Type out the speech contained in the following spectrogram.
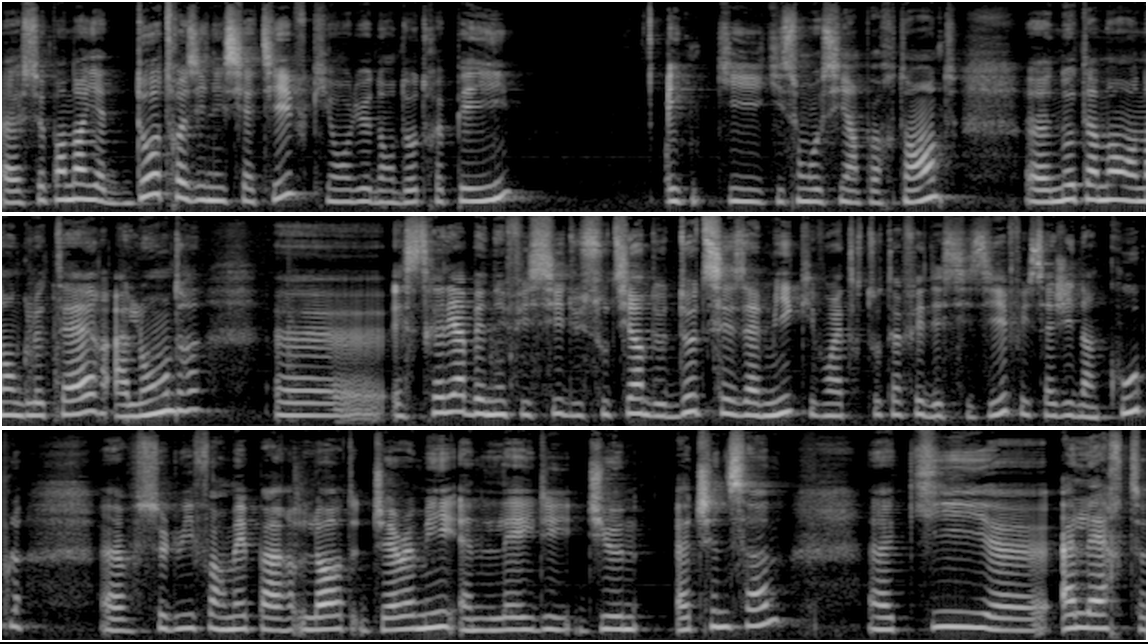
Euh, cependant, il y a d'autres initiatives qui ont lieu dans d'autres pays et qui, sont aussi importantes, euh, notamment en Angleterre, à Londres. Estrella bénéficie du soutien de deux de ses amis qui vont être tout à fait décisifs. Il s'agit d'un couple, celui formé par Lord Jeremy et Lady June Hutchinson, qui alerte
